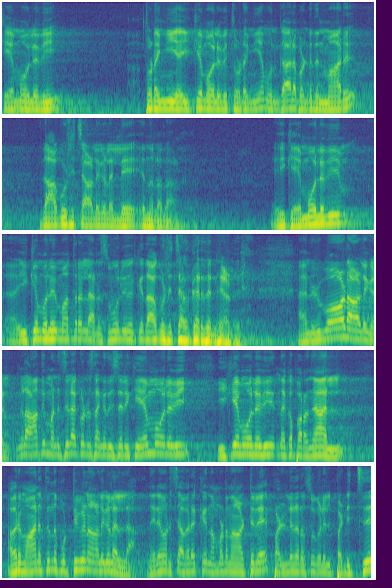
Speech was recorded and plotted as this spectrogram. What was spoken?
കെ മൗലവി തുടങ്ങിയ ഇ കെ മൗലവി തുടങ്ങിയ മുൻകാല പണ്ഡിതന്മാർ ഇത് ആഘോഷിച്ച ആളുകളല്ലേ എന്നുള്ളതാണ്. ഈ കെ മൗലവിയും ഇ കെ മൗലവി മാത്രമല്ല അനസ് മൗലവിയൊക്കെ ഇത് ആഘോഷിച്ച ആൾക്കാർ തന്നെയാണ്. അങ്ങനെ ഒരുപാട് ആളുകൾ. നിങ്ങൾ ആദ്യം മനസ്സിലാക്കേണ്ട സംഗതി ശരി K M Maulavi E K Maulavi എന്നൊക്കെ പറഞ്ഞാൽ അവർ മാനത്തുനിന്ന് പൊട്ടി വീണ ആളുകളല്ല. നേരെ മറിച്ച് അവരൊക്കെ നമ്മുടെ നാട്ടിലെ പള്ളി തറസുകളിൽ പഠിച്ച്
